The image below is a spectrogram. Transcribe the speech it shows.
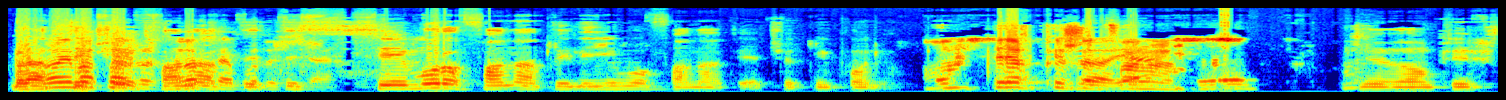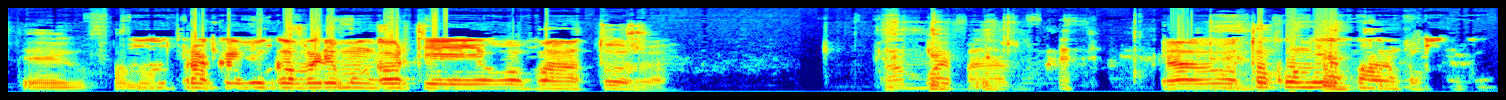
Брат, ну, ты что, фанат? Ты, ты Сеймуров фанат или его фанат? Я что-то не понял. Он всех пишет да, фанат. Я... Не, он пишет, я его фанат. Мы про кого говорим, он говорит, я его фанат тоже. Он мой фанат. Я, вот, только у меня фанат, кстати.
